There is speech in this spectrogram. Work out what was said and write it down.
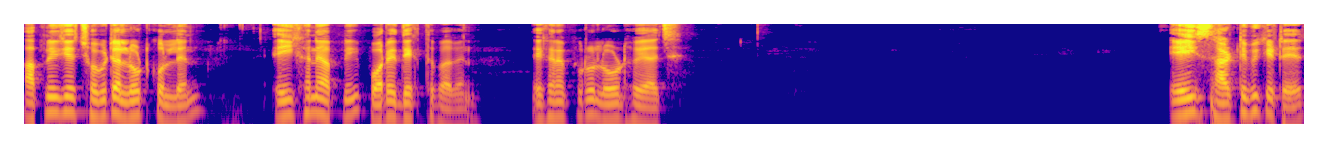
আপনি যে ছবিটা লোড করলেন, এইখানে আপনি পরে দেখতে পাবেন। এখানে পুরো লোড হয়ে আছে। এই সার্টিফিকেটের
